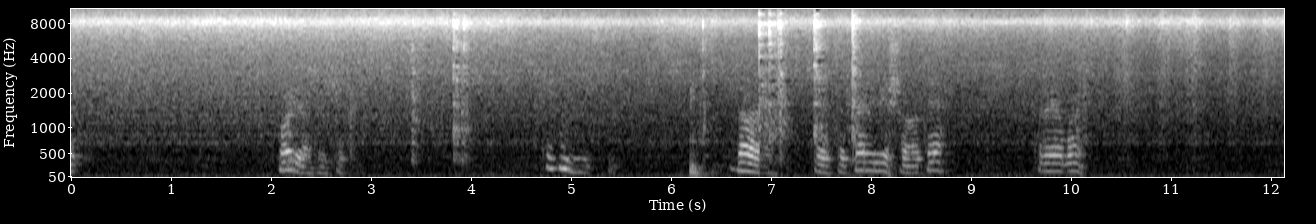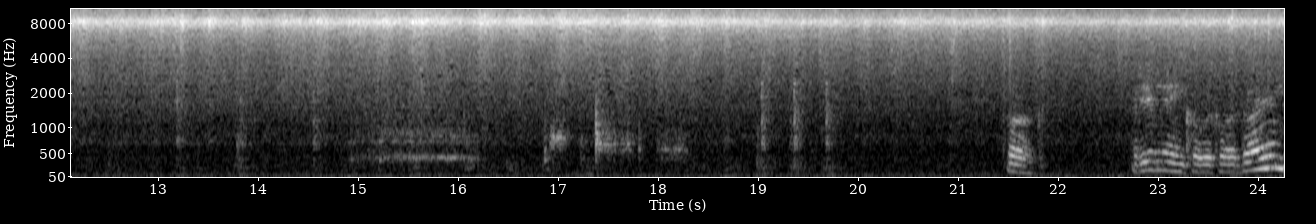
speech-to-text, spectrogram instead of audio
от. Порядочок. Зараз це перемішати треба. Так, рівненько викладаємо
